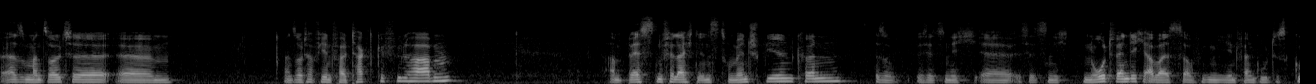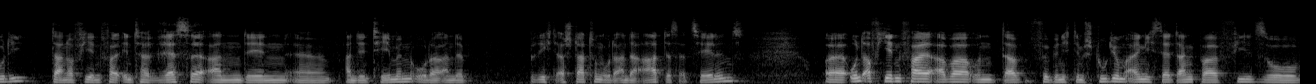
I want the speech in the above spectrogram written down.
Also man sollte, ähm, man sollte auf jeden Fall Taktgefühl haben. Am besten vielleicht ein Instrument spielen können. Also ist jetzt nicht, äh, ist jetzt nicht notwendig, aber ist auf jeden Fall ein gutes Goodie dann auf jeden Fall Interesse an den, äh, an den Themen oder an der Berichterstattung oder an der Art des Erzählens. Äh, und auf jeden Fall aber, und dafür bin ich dem Studium eigentlich sehr dankbar, viel so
